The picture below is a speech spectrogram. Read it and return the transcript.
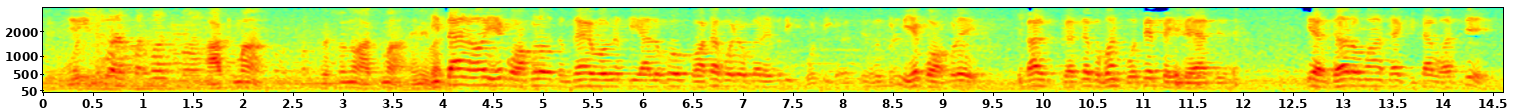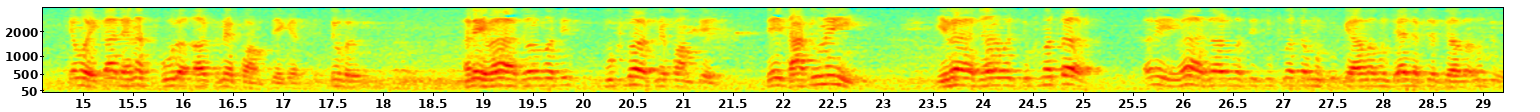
છે. આત્મા કૃષ્ણ નો આત્મા એની વાત ગીતાનો એક આંકડો સમજાયો નથી આ લોકો કોટા પડ્યો કરે બધી ખોટી કરે છે. પણ એક આંકડો કારણ કૃષ્ણ ભગવાન પોતે જ થઈ ગયા છે. કે હજારો માણસ આ કિતાબ વાંચશે, એમાં એકાદ એના સ્થૂળ અર્થને પામશે કે શું અને એવા હજારોમાંથી સૂક્ષ્મ અર્થને પામશે તે સાચું નહીં. એવા હજારોમાં સૂક્ષ્મતર અને એવા હજારોમાંથી સૂક્ષ્મતર હું શું કહેવા માંગુ બે જ કહેવા માંગુ છું.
